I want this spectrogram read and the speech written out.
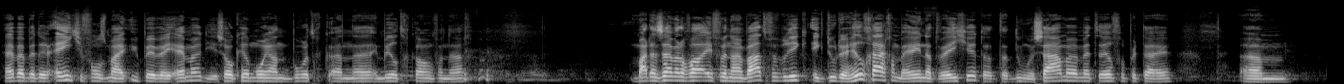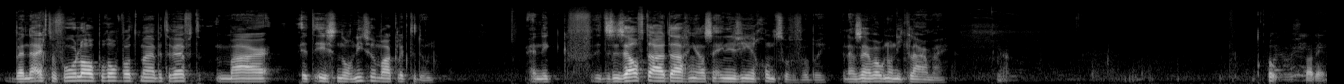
Hè, we hebben er eentje volgens mij, UPW Emmen. Die is ook heel mooi aan boord, aan, eh, in beeld gekomen vandaag. Maar dan zijn we nog wel even naar een waterfabriek. Ik doe er heel graag aan mee en dat weet je. Dat, dat doen we samen met heel veel partijen. Ehm, Ik ben daar echt een voorloper op wat mij betreft. Maar het is nog niet zo makkelijk te doen. En ik, het is dezelfde uitdaging als een energie- en grondstoffenfabriek. En daar zijn we ook nog niet klaar mee. Oh, sorry.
